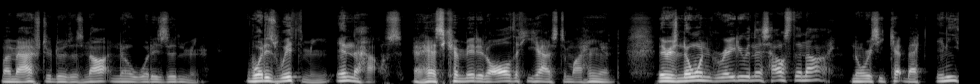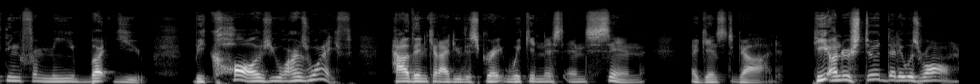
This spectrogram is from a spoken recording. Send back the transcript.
my master does not know what is in me, what is with me in the house, and has committed all that he has to my hand. There is no one greater in this house than I, nor has he kept back anything from me but you, because you are his wife. How then can I do this great wickedness and sin against God. He understood that it was wrong.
